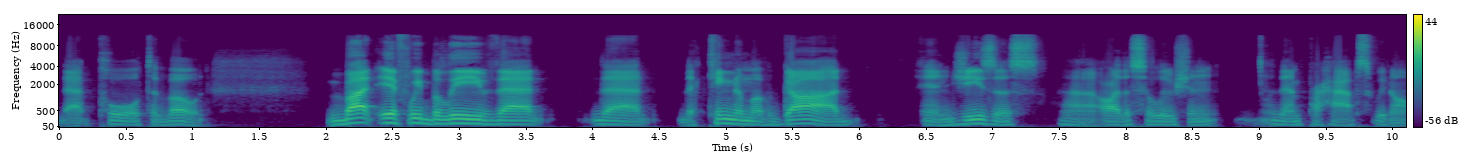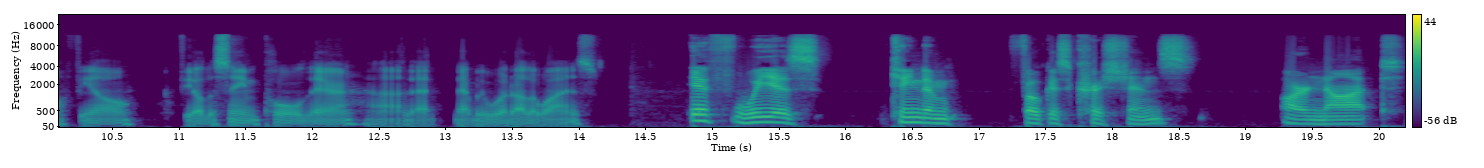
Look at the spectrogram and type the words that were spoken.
that pull to vote. But if we believe that that the kingdom of God and Jesus uh, are the solution, then perhaps we don't feel feel the same pull there uh, that that we would otherwise if we as kingdom focused Christians are not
